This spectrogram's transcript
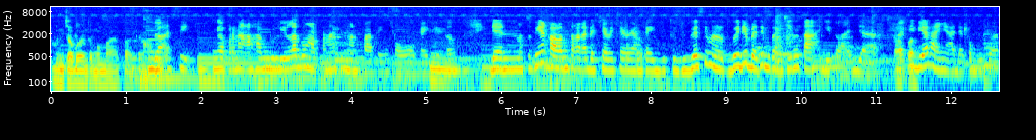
mencoba untuk memanfaatkan? enggak sih nggak pernah alhamdulillah gue nggak pernah sih manfaatin cowok kayak Hmm. gitu dan maksudnya kalau misalkan ada cewek-cewek yang kayak gitu juga sih menurut gue dia berarti bukan cinta gitu aja berarti Apa? dia hanya ada kebutuhan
